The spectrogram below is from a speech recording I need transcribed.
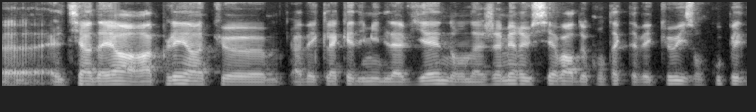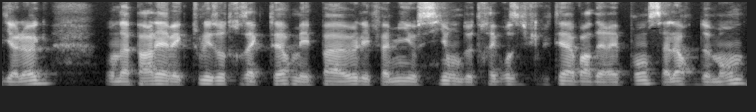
Euh, elle tient d'ailleurs à rappeler hein, qu'avec l'Académie de la Vienne, on n'a jamais réussi à avoir de contact avec eux. Ils ont coupé le dialogue. On a parlé avec tous les autres acteurs, mais pas eux. Les familles aussi ont de très grosses difficultés à avoir des réponses à leurs demandes.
